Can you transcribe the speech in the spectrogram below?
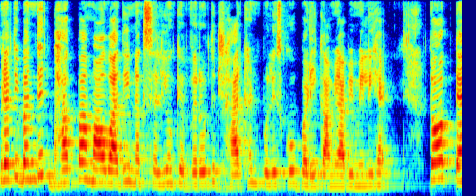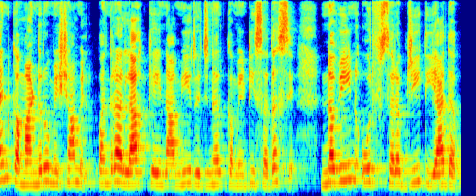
प्रतिबंधित भाकपा माओवादी नक्सलियों के विरुद्ध झारखंड पुलिस को बड़ी कामयाबी मिली है। टॉप टेन कमांडरों में शामिल 15 लाख के इनामी रीजनल कमेटी सदस्य नवीन उर्फ़ सरबजीत यादव,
